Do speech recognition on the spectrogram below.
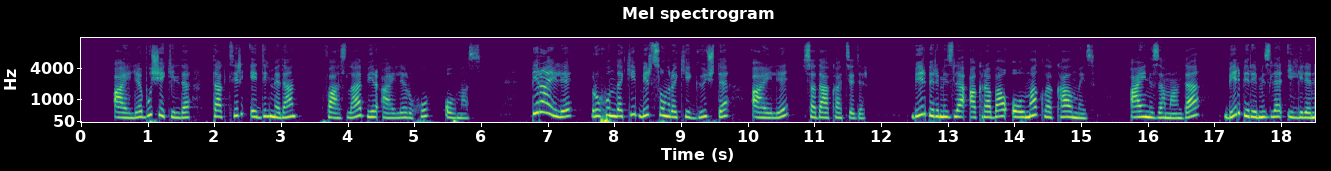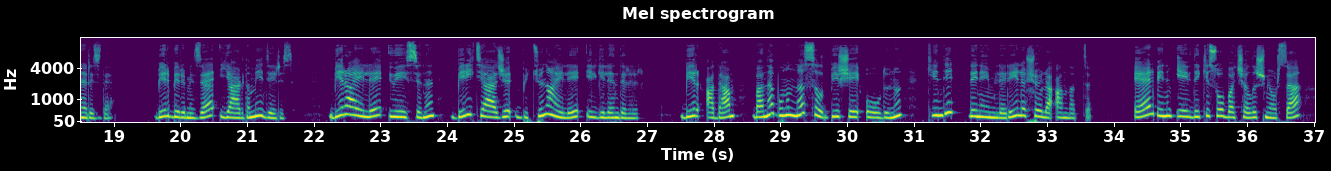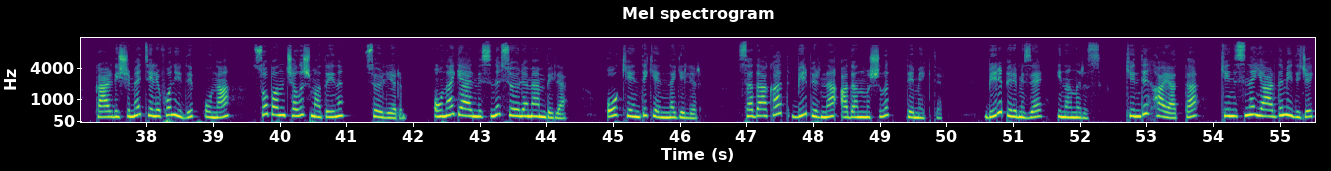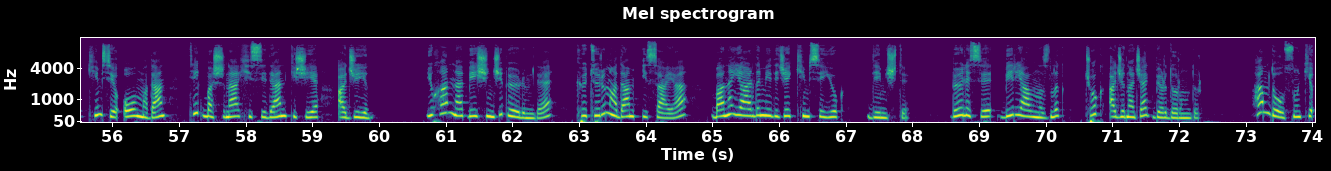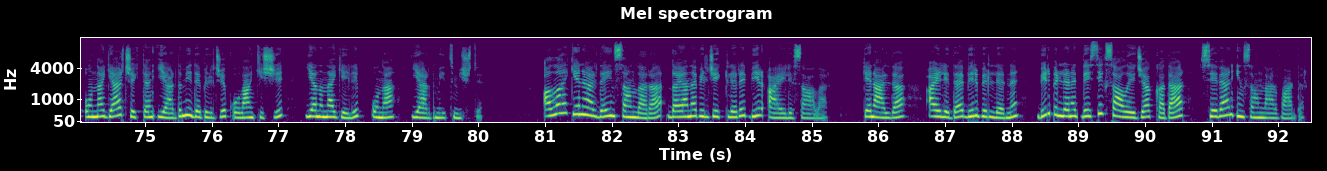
Aile bu şekilde takdir edilmeden fazla bir aile ruhu olmaz. Bir aile ruhundaki bir sonraki güç de aile sadakatidir. Birbirimizle akraba olmakla kalmayız. Aynı zamanda birbirimizle ilgileniriz de. Birbirimize yardım ederiz. Bir aile üyesinin bir ihtiyacı bütün aileyi ilgilendirir. Bir adam bana bunun nasıl bir şey olduğunu kendi deneyimleriyle şöyle anlattı. Eğer benim evdeki soba çalışmıyorsa kardeşime telefon edip ona sobanın çalışmadığını söylerim. Ona gelmesini söylemem bile. O kendi kendine gelir. Sadakat birbirine adanmışlık demektir. Birbirimize inanırız. Kendi hayatta kendisine yardım edecek kimse olmadan tek başına hisseden kişiye acıyın. Yuhanna 5. bölümde kötürüm adam İsa'ya bana yardım edecek kimse yok demişti. Böylesi bir yalnızlık çok acınacak bir durumdur. Hamdolsun ki ona gerçekten yardım edebilecek olan kişi yanına gelip ona yardım etmişti. Allah genelde insanlara dayanabilecekleri bir aile sağlar. Genelde ailede birbirlerini birbirlerine destek sağlayacak kadar seven insanlar vardır.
